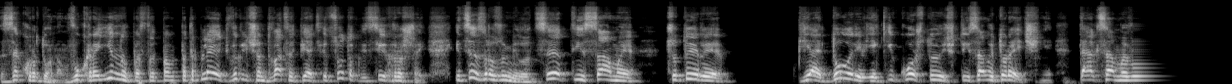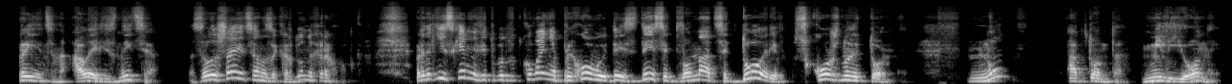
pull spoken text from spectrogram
за кордоном. В Україну потрапляють виключно 25% від цих грошей. І це зрозуміло. Це ті самі 4-5 доларів, які коштують в тій самій Туреччині. Так само в Україні ціна, але різниця залишається на закордонних рахунках. При такій схемі від оподаткування приховують десь 10-12 доларів з кожної тонни. Ну, а тонта мільйони.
